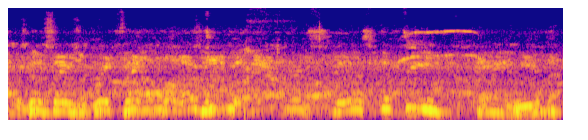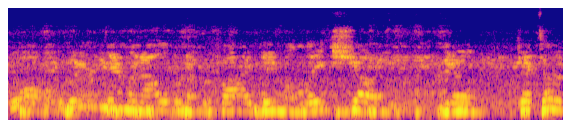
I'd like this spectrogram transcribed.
I was going to say it was a great fake. Oh, that's not good. Yes, 15. Hey, he hit that wall over there. Cameron Oliver, number five, gave him a late shove. You know, Jack Tuttle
